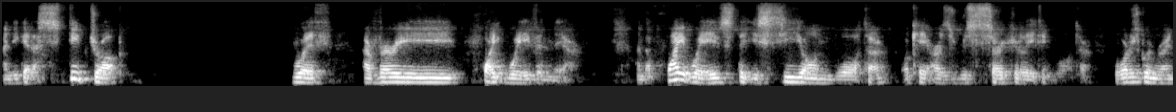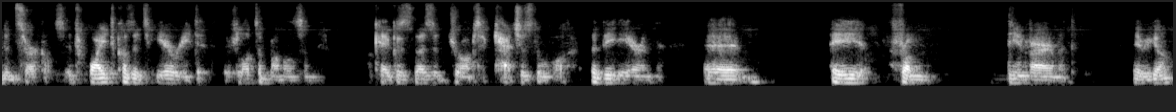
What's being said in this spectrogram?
And you get a steep drop with a very white wave in there. And the white waves that you see on water, okay, are recirculating water. The water's going around in circles. It's white because it's aerated. There's lots of bubbles in there, okay, because as it drops, it catches the water, the air, and uh, a, from the environment. There we go.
